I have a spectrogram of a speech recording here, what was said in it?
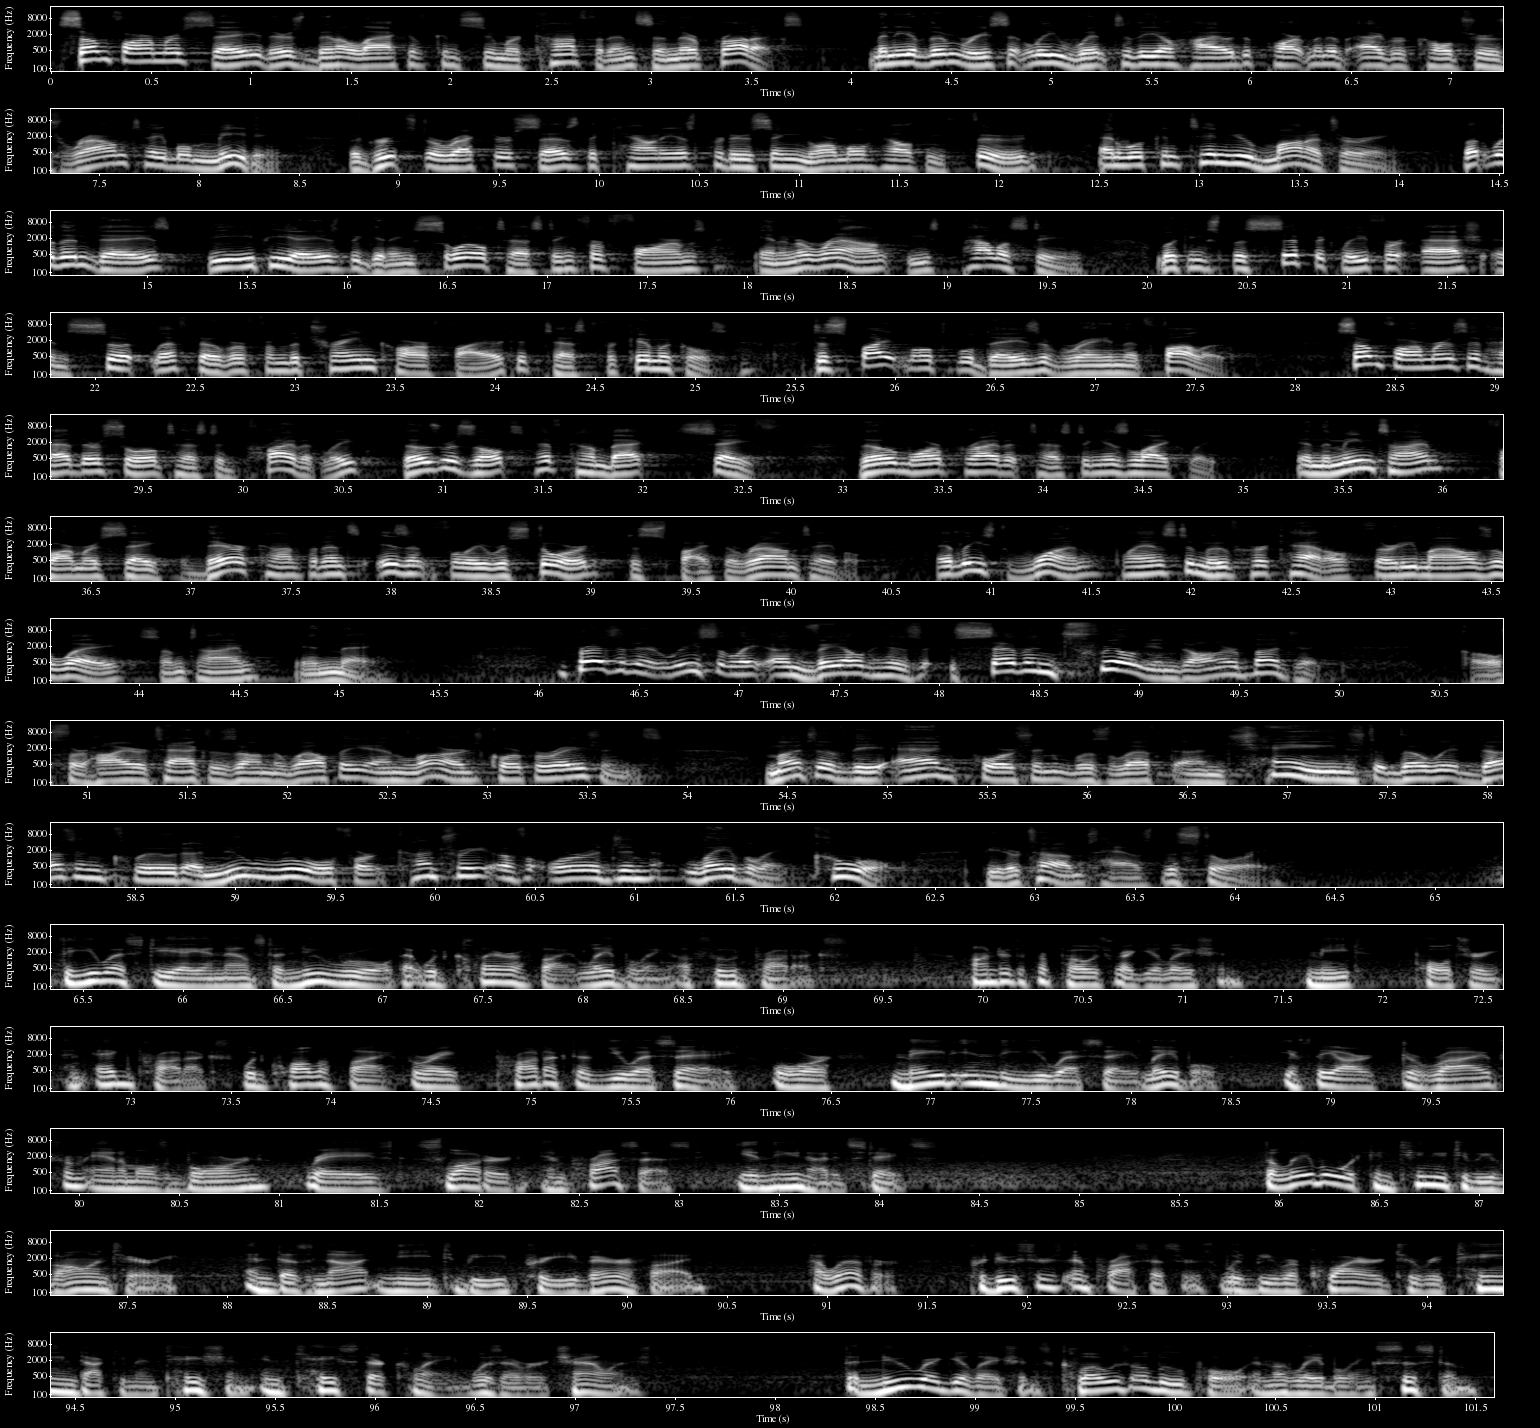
Some farmers say there's been a lack of consumer confidence in their products. Many of them recently went to the Ohio Department of Agriculture's roundtable meeting. The group's director says the county is producing normal, healthy food and will continue monitoring. But within days, the EPA is beginning soil testing for farms in and around East Palestine, looking specifically for ash and soot left over from the train car fire to test for chemicals, despite multiple days of rain that followed. Some farmers have had their soil tested privately. Those results have come back safe though more private testing is likely. In the meantime, farmers say their confidence isn't fully restored despite the roundtable. At least one plans to move her cattle 30 miles away sometime in May. The president recently unveiled his $7 trillion budget. Calls for higher taxes on the wealthy and large corporations. Much of the ag portion was left unchanged, though it does include a new rule for country of origin labeling, COOL. Peter Tubbs has the story. The USDA announced a new rule that would clarify labeling of food products. Under the proposed regulation, meat, poultry, and egg products would qualify for a Product of USA or Made in the USA label if they are derived from animals born, raised, slaughtered, and processed in the United States. The label would continue to be voluntary and does not need to be pre-verified. However, producers and processors would be required to retain documentation in case their claim was ever challenged. The new regulations close a loophole in the labeling system.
